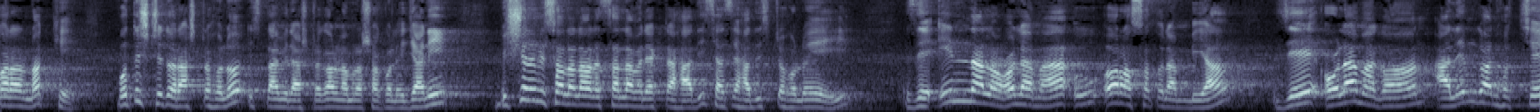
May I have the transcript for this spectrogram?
করার লক্ষ্যে প্রতিষ্ঠিত রাষ্ট্র হলো ইসলামী রাষ্ট্র। কারণ আমরা সকলে জানি, বিশ্বনবী সাল্লা সাল্লামের একটা হাদিস আছে। হাদিসটা হলো এই যে, ইন্নাল ওলামা উ অরসতুল আম্বিয়া, যে ওলামাগণ, আলেমগণ হচ্ছে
